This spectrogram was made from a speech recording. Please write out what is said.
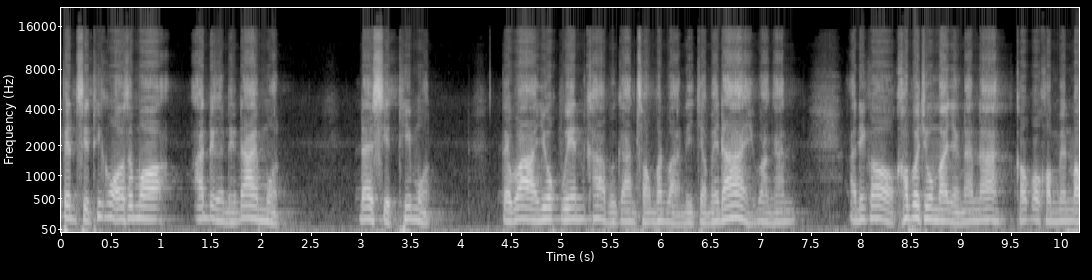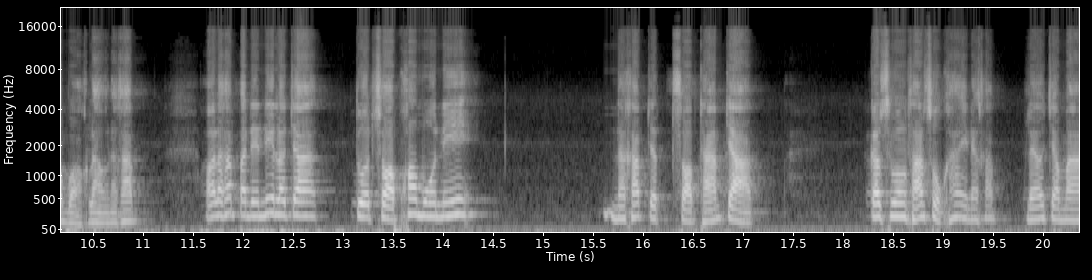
เป็นสิทธิของอสมอันอื่นเนี่ยได้หมด ได้สิทธิหมด แต่ว่ายกเว้นค่าบริการ 2,000 บาทนี่จะไม่ได้ว่างั้น อันนี้ก็เขาประชุมมาอย่างนั้นนะเขาก็คอมเมนต์มาบอกเรานะครับเอาละครับประเด็นนี้เราจะตรวจสอบข้อมูลนี้นะครับจะสอบถามจากกระทรวงสาธารณสุขให้นะครับ แล้วจะมา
